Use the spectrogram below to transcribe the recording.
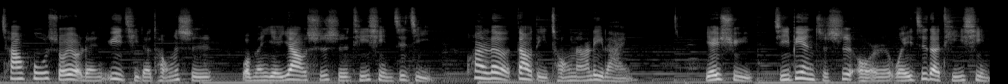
超乎所有人预期的同时，我们也要时时提醒自己，快乐到底从哪里来？也许，即便只是偶尔为之的提醒，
